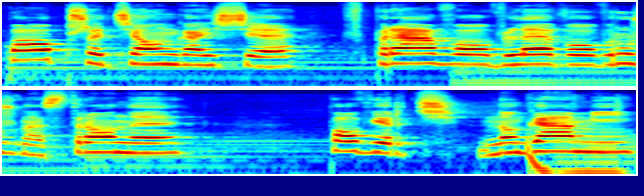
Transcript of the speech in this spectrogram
poprzeciągaj się w prawo, w lewo, w różne strony, powierć nogami,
